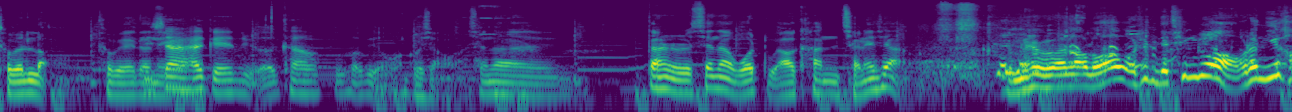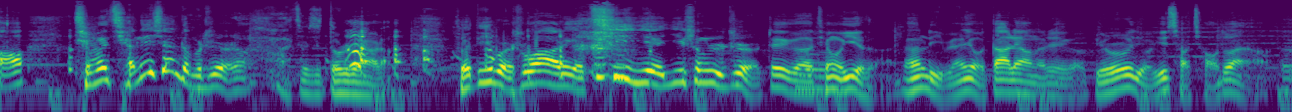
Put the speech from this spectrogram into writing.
特别冷，特别的那你现在还给女的看妇科病吗？不行了。现在，但是现在我主要看前列腺了，有没事说老罗，我是你的听众，我说你好，请问前列腺怎么治啊？这是都是这样的。所以第一本书啊，这个《企业医生日志》这个挺有意思的，然后里边有大量的这个，比如有一小桥段啊，嗯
